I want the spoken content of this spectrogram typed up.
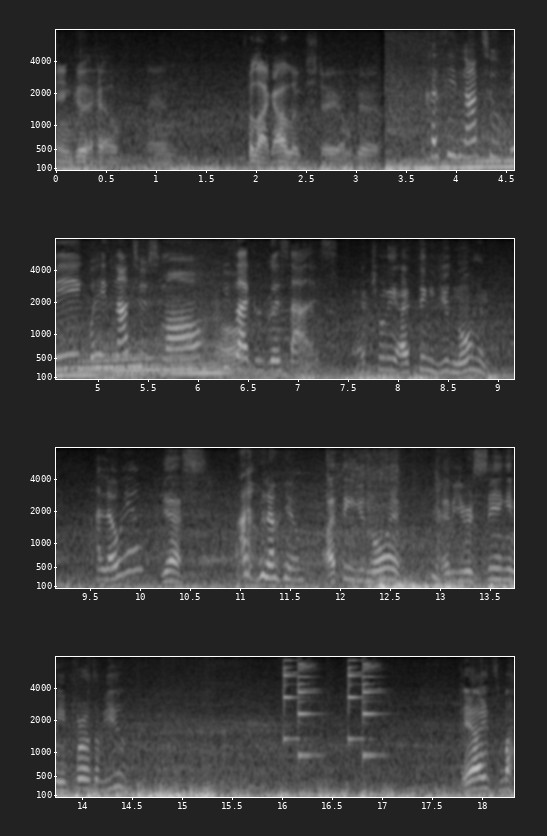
in good health and feel like I look straight, I'm good. Cause he's not too big, but he's not too small. He's Oh. like a good size. Actually, I think you know him. I know him. Yes, I don't know him. I think you know him. Maybe you're seeing him in front of you. Yeah, it's my,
